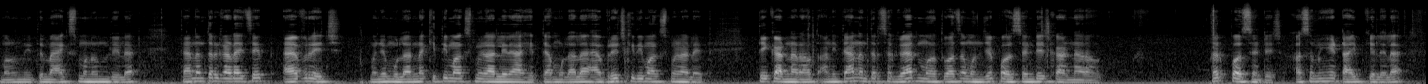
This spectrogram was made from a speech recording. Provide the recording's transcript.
म्हणून इथे मॅक्स म्हणून लिहिलं आहे त्यानंतर काढायचे आहेत ॲव्हरेज म्हणजे मुलांना किती मार्क्स मिळालेले आहेत. त्या मुलाला ॲव्हरेज किती मार्क्स मिळाले आहेत ते काढणार आहोत. आणि त्यानंतर सगळ्यात महत्त्वाचं म्हणजे पर्सेंटेज काढणार आहोत. तर पर्सेंटेज असं मी हे टाईप केलेलं आहे.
